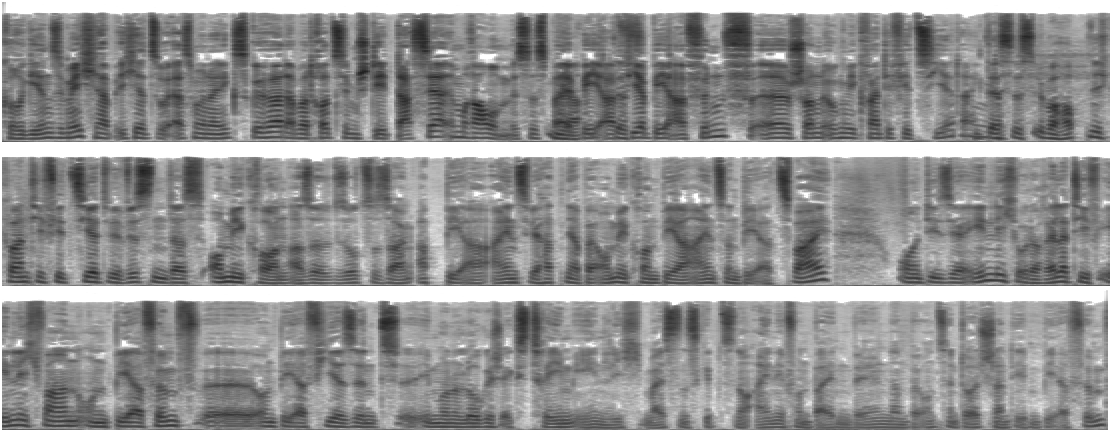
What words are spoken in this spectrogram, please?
korrigieren Sie mich, habe ich jetzt so erstmal noch nichts gehört, aber trotzdem steht das ja im Raum. Ist es bei ja, BA4, BA5 äh, schon irgendwie quantifiziert eigentlich? Das ist überhaupt nicht quantifiziert. Wir wissen, dass Omikron, also sozusagen ab BA1, wir hatten ja bei Omikron BA1 und BA2 und die sehr ähnlich oder relativ ähnlich waren und BA5 äh, und BA4 sind äh, immunologisch extrem ähnlich. Meistens gibt es nur eine von beiden Wellen, dann bei uns in Deutschland eben BA5.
